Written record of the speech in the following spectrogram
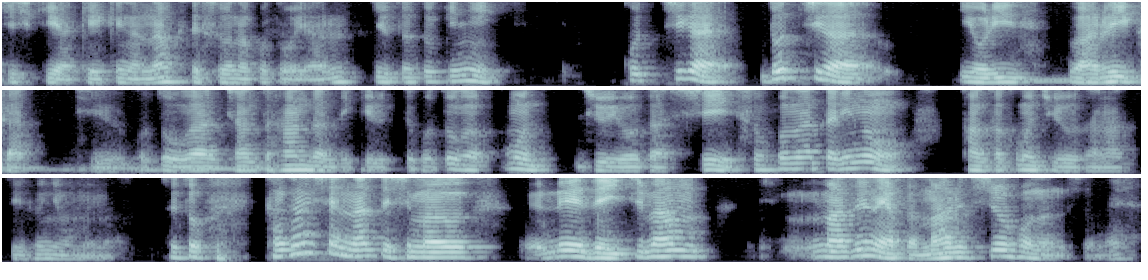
知識や経験がなくてそういうようなことをやるって言ったときに、こっちが、どっちがより悪いかっていうことがちゃんと判断できるってことがもう重要だし、そこのあたりの感覚も重要だなっていうふうに思います。それと、加害者になってしまう例で一番まずいのはやっぱりマルチ情報なんですよね。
